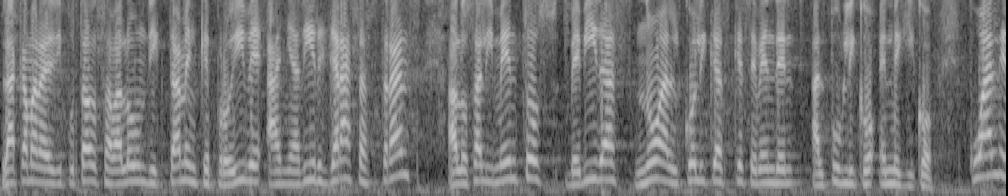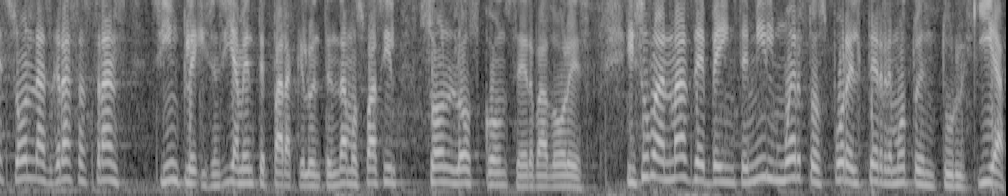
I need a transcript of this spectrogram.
La Cámara de Diputados avaló un dictamen que prohíbe añadir grasas trans a los alimentos, bebidas no alcohólicas que se venden al público en México. ¿Cuáles son las grasas trans? Simple y sencillamente para que lo entendamos fácil, son los conservadores. Y suman más de 20 mil muertos por el terremoto en Turquía.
